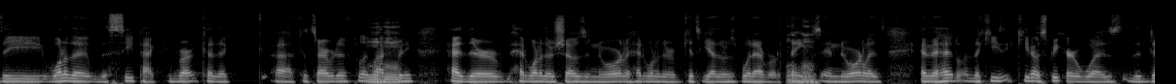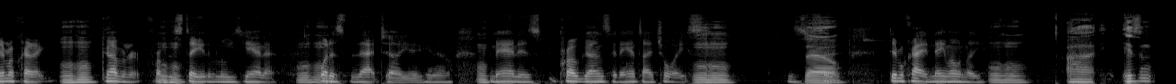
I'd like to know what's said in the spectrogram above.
the one of the the CPAC the uh, conservative political Mm-hmm. committee had their had one of their shows in New Orleans, had one of their get-togethers, whatever Mm-hmm. things in New Orleans, and the head the key, keynote speaker was the Democratic Mm-hmm. governor from the state of Louisiana. What does that tell you? You know, man is pro guns and anti-choice. Mm-hmm. So- Democrat in name only. Uh, isn't?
